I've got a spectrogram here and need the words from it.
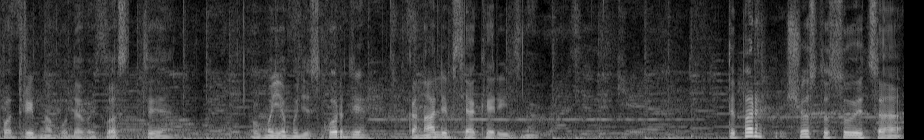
потрібно буде викласти в моєму Діскорді в каналі Всяке різне. Тепер, що стосується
